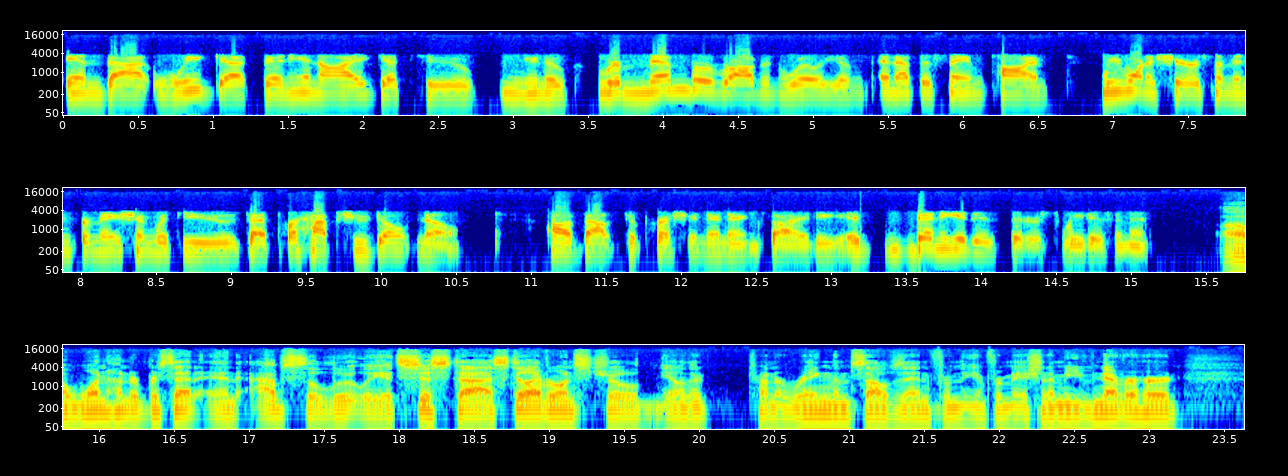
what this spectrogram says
in that we get Benny and I get to you know remember Robin Williams and at the same time we want to share some information with you that perhaps you don't know about depression and anxiety. It, Benny, it is bittersweet, isn't it? Uh, 100% and absolutely. It's just uh, still everyone's still, you know, they're trying to ring themselves in from the information. I mean, you've never heard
